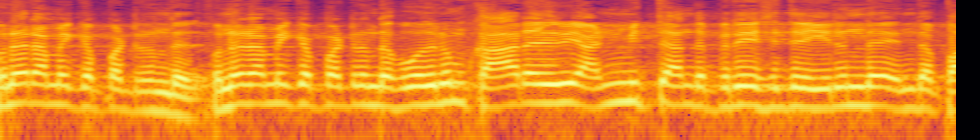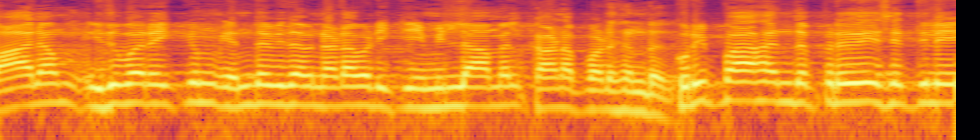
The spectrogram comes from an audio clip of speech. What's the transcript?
புனரமைக்கப்பட்டிருந்தது. புனரமைக்கப்பட்டிருந்த போதிலும் காரதுவை அண்மித்த அந்த பிரதேசத்தில் இருந்த இந்த பாலம் இதுவரைக்கும் எந்தவித நடவடிக்கையும் இல்லாமல் காணப்படுகின்றது. குறிப்பாக இந்த பிரதேசத்திலே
